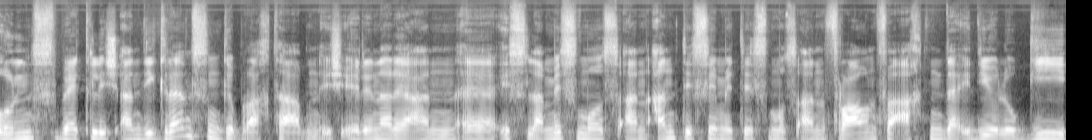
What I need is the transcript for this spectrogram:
uns wirklich an die Grenzen gebracht haben. Ich erinnere an äh, Islamismus, an Antisemitismus, an frauenverachtende Ideologie,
